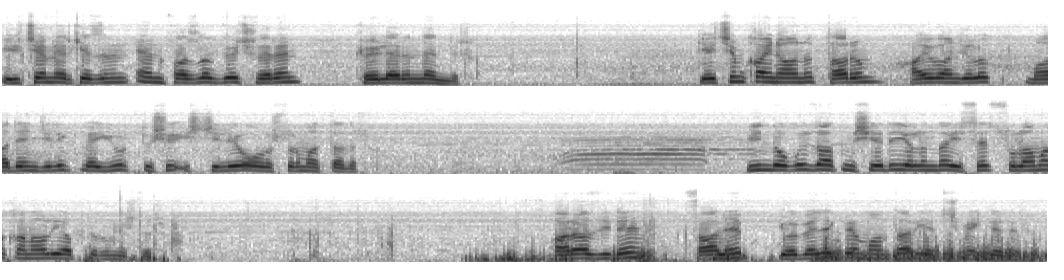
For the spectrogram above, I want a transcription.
ilçe merkezinin en fazla göç veren köylerindendir. Geçim kaynağını tarım, hayvancılık, madencilik ve yurt dışı işçiliği oluşturmaktadır. 1967 yılında ise sulama kanalı yaptırılmıştır. Arazide salep, göbelek ve mantar yetişmektedir.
